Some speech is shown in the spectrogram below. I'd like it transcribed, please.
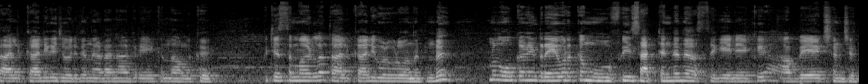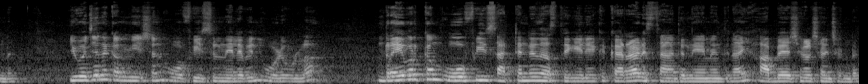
താൽക്കാലിക ജോലികൾ നേടാൻ ആഗ്രഹിക്കുന്ന ആൾക്ക് വ്യത്യസ്തമായിട്ടുള്ള താൽക്കാലിക ഒഴിവുകൾ വന്നിട്ടുണ്ട്. നമ്മൾ നോക്കുകയാണെങ്കിൽ ഡ്രൈവർ കം ഓഫീസ് അറ്റൻഡന്റ് തസ്തികയിലേക്ക് അപേക്ഷ ക്ഷണിച്ചിട്ടുണ്ട് യുവജന കമ്മീഷൻ ഓഫീസിൽ നിലവിൽ ഒഴിവുള്ള ഡ്രൈവർ കം ഓഫീസ് അറ്റൻഡന്റ് തസ്തികയിലേക്ക് കരാടിസ്ഥാനത്തിൽ നിയമനത്തിനായി അപേക്ഷകൾ ക്ഷണിച്ചിട്ടുണ്ട്.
